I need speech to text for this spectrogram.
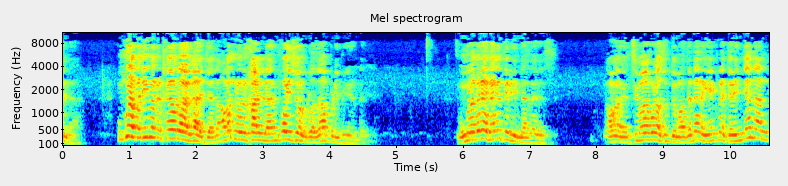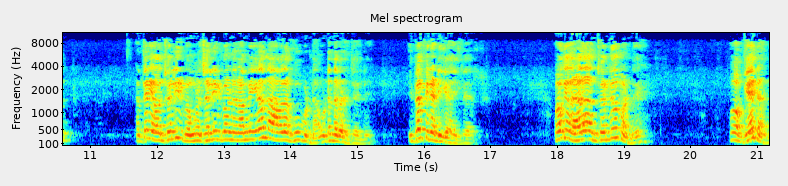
என்ன உங்களை பற்றி ஒரு கேவலாக காய்ச்சார் அவன் ஒரு காலில் போய் சொல்றது அப்படி இப்படின்ட்டு உங்களை பற்றி எனக்கு தெரியும் தான் அவன் சிவா கூட சுத்தமா தான் எனக்கு கேட்குறேன் தெரிஞ்சா நான் தெரியும் அவன் சொல்லியிருப்பேன். உங்களை சொல்லியிருப்பேன் நம்பிக்கிறேன் நான் அவரை கூப்பிட்டேன் உடனே பேரை சொல்லி. இப்போ பின்னாடி காய்க்கிறார் ஓகே அதான் சொல்லுவோம் ஓகே நான்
